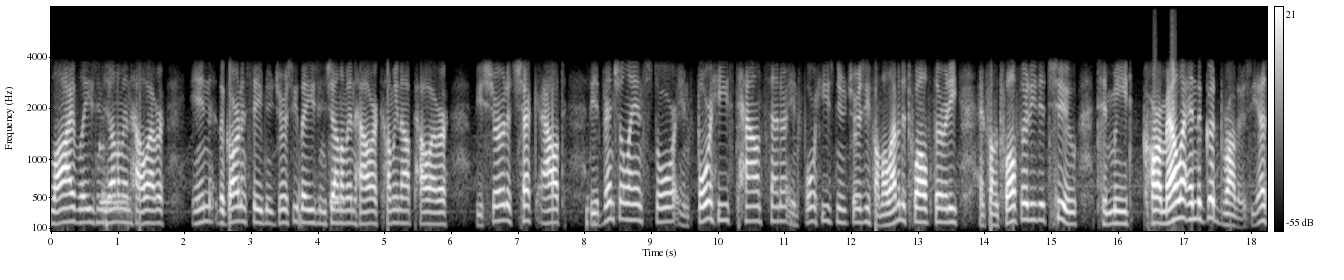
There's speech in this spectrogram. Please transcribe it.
live, ladies and gentlemen, however, in the Garden State, New Jersey, ladies and gentlemen, however, coming up, however, be sure to check out the Adventureland store in Voorhees Town Center in Voorhees, New Jersey from 11 to 12:30 and from 12:30 to 2 to meet Carmella and the Good Brothers. Yes,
